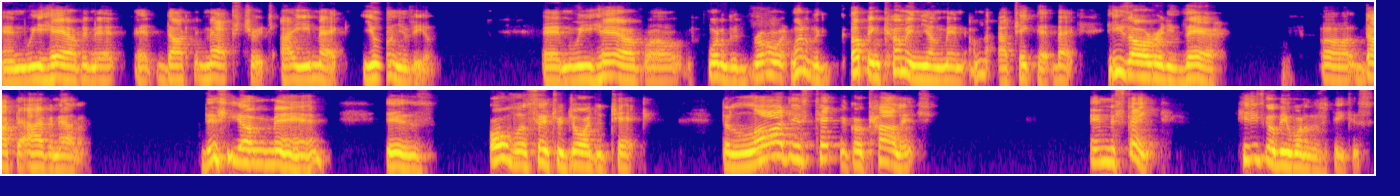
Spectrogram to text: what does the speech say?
and we have in that at Dr. Mack's church, IE Mack, Unionville and we have uh, one of the drawing, one of the up and coming young men. Not, i take that back. He's already there, uh, Dr. Ivan Allen. This young man is over Central Georgia Tech, the largest technical college in the state. He's going to be one of the speakers.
